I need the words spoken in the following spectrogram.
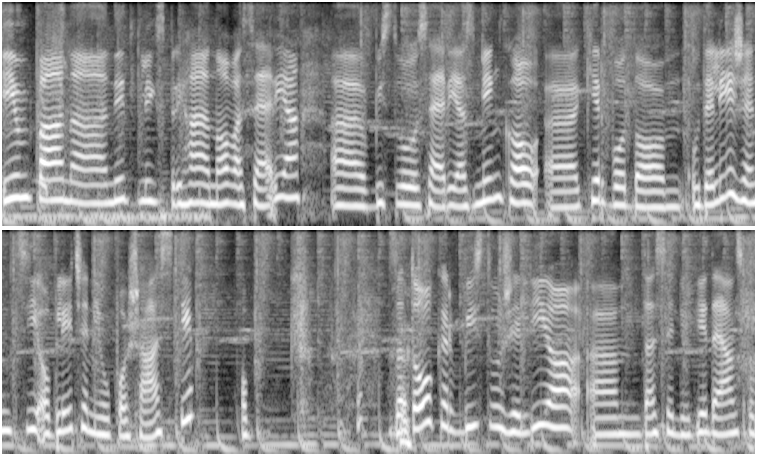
In pa na Netflix prihaja nova serija, uh, v bistvu serija Zmenkov, uh, kjer bodo mm, udeleženci oblečeni v pošasti. Ob... Zato, ker v bistvu želijo, um, da se ljudje dejansko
